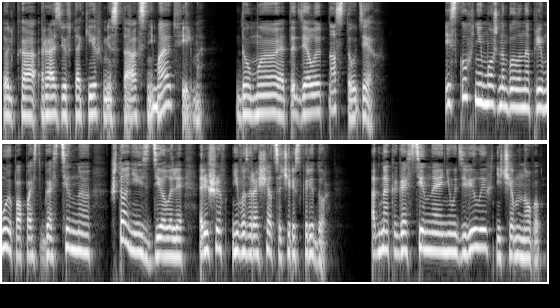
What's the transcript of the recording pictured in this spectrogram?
Только разве в таких местах снимают фильмы? Думаю, это делают на студиях. Из кухни можно было напрямую попасть в гостиную, что они и сделали, решив не возвращаться через коридор. Однако гостиная не удивила их ничем новым.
